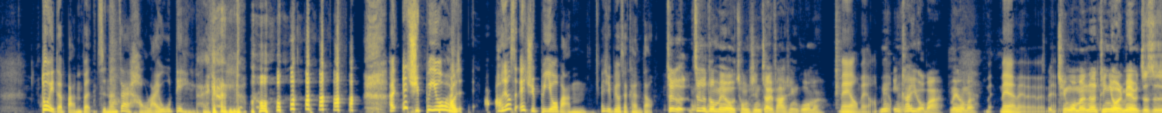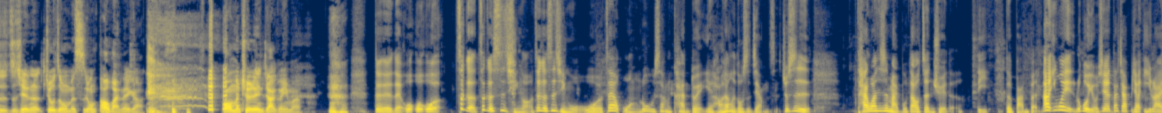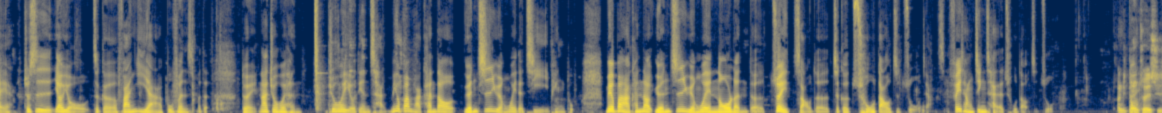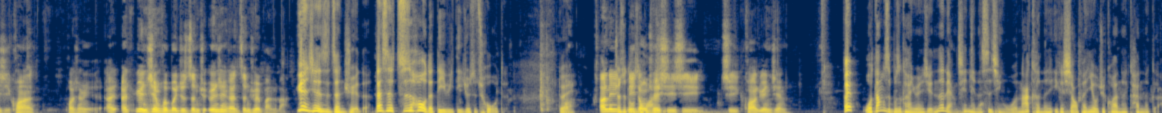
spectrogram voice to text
对的版本只能在好莱坞电影台看到，还 HBO 好像好像是 HBO 吧，嗯，HBO 才看到。这个这个都没有重新再发行过吗？没有没有，没有，应该有吧？没有吗？没没有没有没有没有，请我们那听友里面，就是之前的纠正我们使用盗版那个、啊，帮我们确认一下可以吗？对对对，我我我这个这个事情哦，这个事情我我在网络上看，对，也好像都是这样子，就是。台湾是买不到正确的的的版本，那因为如果有些大家比较依赖，就是要有这个翻译啊部分什么的，对，那就会很就会有点惨，没有办法看到原汁原味的记忆拼图，没有办法看到原汁原味 Nolan 的最早的这个出道之作，这样子非常精彩的出道之作。那、啊、你东吹西洗，看好像也，哎哎，院线会不会就是正确？院线应该是正确版的吧？院线是正确的，但是之后的 DVD 就是错的。对，哦、啊，你就是你总吹洗洗洗跨院线。哎、欸，我当时不是看院线，那两千年的事情，我哪可能一个小朋友去看那看那个啊？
